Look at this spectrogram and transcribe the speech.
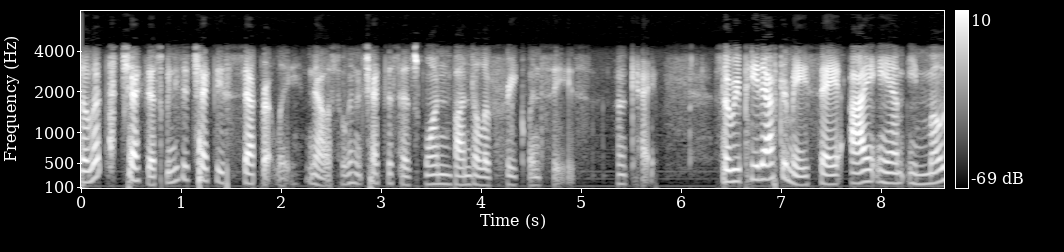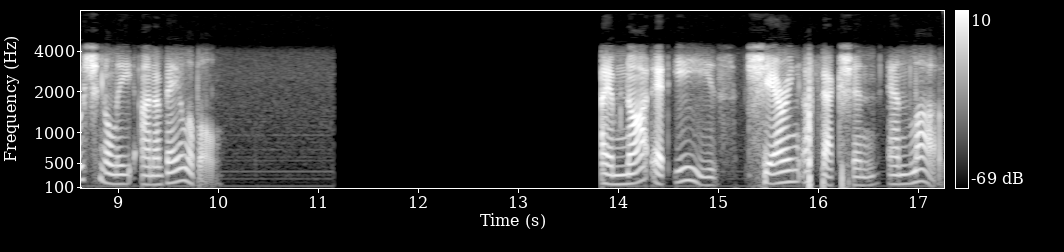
So let's check this. We need to check these separately. No, so we're going to check this as one bundle of frequencies. Okay. So repeat after me. Say, I am emotionally unavailable. I am not at ease sharing affection and love.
